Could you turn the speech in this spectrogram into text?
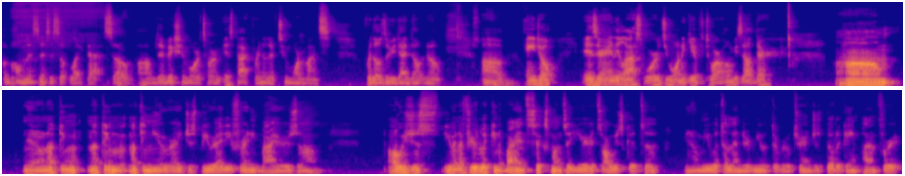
of homelessness and stuff like that. So um, the eviction moratorium is back for another two more months. For those of you that don't know, um, Angel, is there any last words you want to give to our homies out there? Um, you know, nothing, nothing, nothing new, right? Just be ready for any buyers. Um, always just, even if you're looking to buy in six months, a year, it's always good to, you know, meet with the lender, meet with the realtor, and just build a game plan for it,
